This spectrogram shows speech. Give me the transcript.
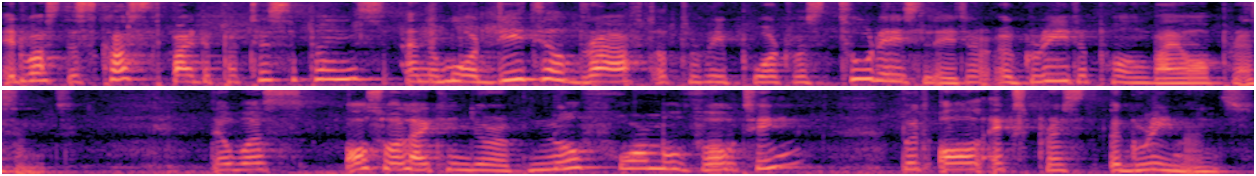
It was discussed by the participants, and a more detailed draft of the report was two days later agreed upon by all present. There was also, like in Europe, no formal voting, but all expressed agreement.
